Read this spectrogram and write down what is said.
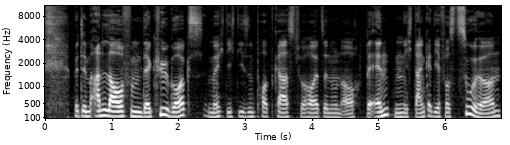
mit dem Anlaufen der Kühlbox möchte ich diesen Podcast für heute nun auch beenden. Ich danke dir fürs Zuhören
